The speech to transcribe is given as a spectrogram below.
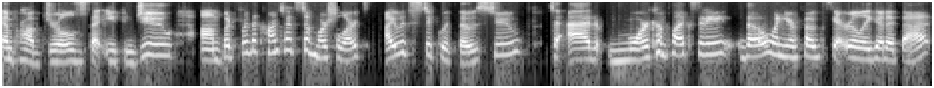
improv drills that you can do. Um, but for the context of martial arts, I would stick with those two. To add more complexity, though, when your folks get really good at that,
